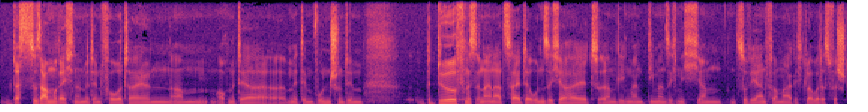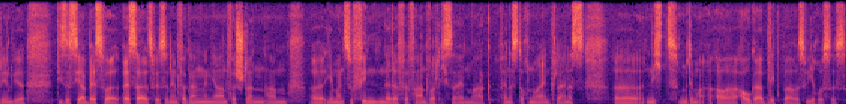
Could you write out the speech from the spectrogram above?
das zusammenrechnen mit den Vorurteilen, ähm, auch mit, der, mit dem Wunsch und dem Bedürfnis in einer Zeit der Unsicherheit, ähm, gegen man, die man sich nicht ähm, zu wehren vermag. Ich glaube, das verstehen wir dieses Jahr besser, besser als wir es in den vergangenen Jahren verstanden haben, äh, jemanden zu finden, der dafür verantwortlich sein mag, wenn es doch nur ein kleines, äh, nicht mit dem Auge erblickbares Virus ist.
